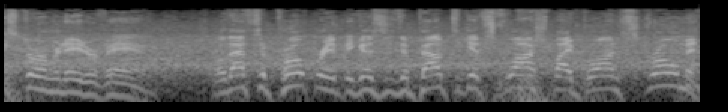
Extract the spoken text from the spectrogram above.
exterminator van. Well, that's appropriate because he's about to get squashed by Braun Strowman.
